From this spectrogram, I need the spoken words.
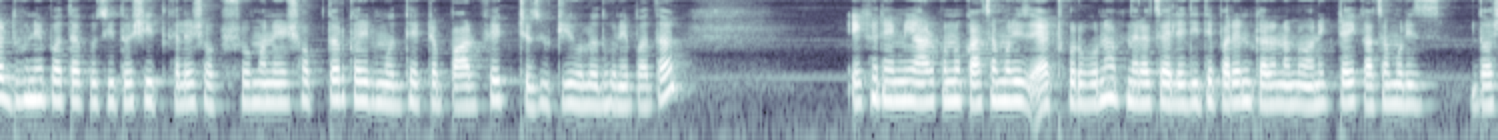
আর ধনে পাতা কুচি তো শীতকালে সব মানে সব তরকারির মধ্যে একটা পারফেক্ট জুটি হলো ধনে পাতা। এখানে আমি আর কোনো কাঁচামরিচ অ্যাড করব না। আপনারা চাইলে দিতে পারেন, কারণ আমি অনেকটাই কাঁচামরিচ, দশ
